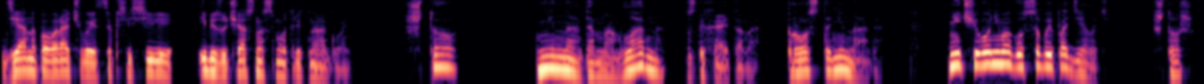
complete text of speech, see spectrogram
Диана поворачивается к Сесилии и безучастно смотрит на огонь. «Что?» «Не надо, мам, ладно?» — вздыхает она. «Просто не надо. Ничего не могу с собой поделать. Что ж,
